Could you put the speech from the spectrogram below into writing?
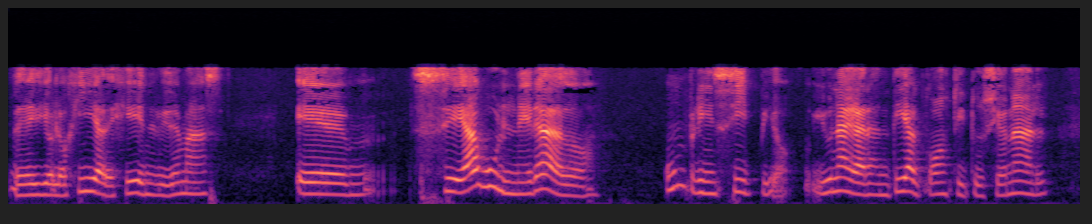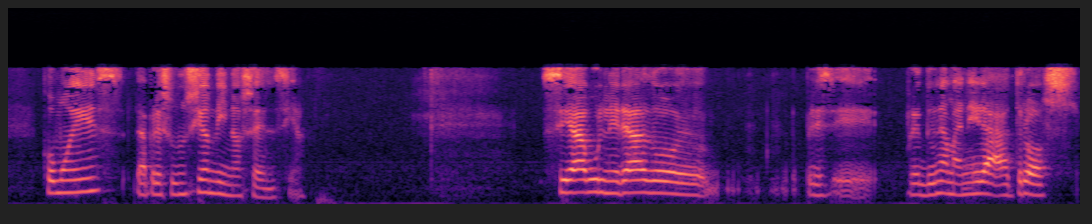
de la ideología de género y demás, se ha vulnerado un principio y una garantía constitucional como es la presunción de inocencia. Se ha vulnerado eh, de una manera atroz.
